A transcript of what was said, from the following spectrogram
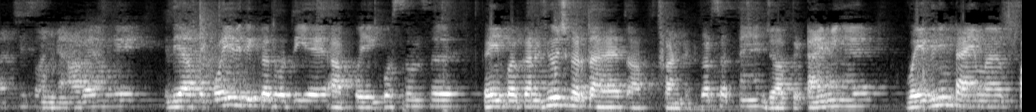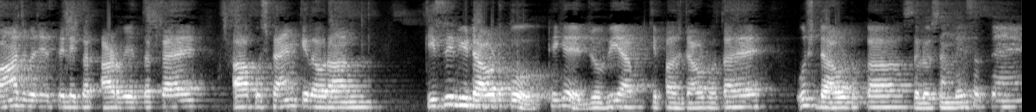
अच्छे समझ में आ गए होंगे। यदि आपको कोई भी दिक्कत होती है, आपको ये क्वेश्चन कहीं पर कंफ्यूज करता है तो आप कांटेक्ट कर सकते हैं, जो आपकी टाइमिंग है वो इवनिंग टाइम पाँच बजे से लेकर आठ बजे तक का है। आप उस टाइम के दौरान किसी भी डाउट को, ठीक है, जो भी आपके पास डाउट होता है, उस डाउट का सोल्यूशन ले सकते हैं,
